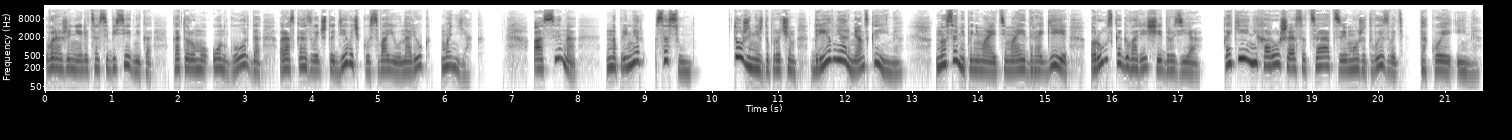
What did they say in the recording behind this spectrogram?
выражение лица собеседника, которому он гордо рассказывает, что девочку свою нарек маньяк. А сына, например, Сосун. Тоже, между прочим, древнее армянское имя. Но сами понимаете, мои дорогие русскоговорящие друзья, какие нехорошие ассоциации может вызвать такое имя.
